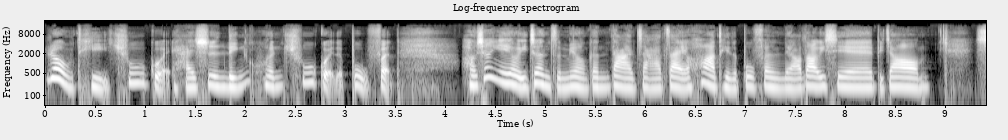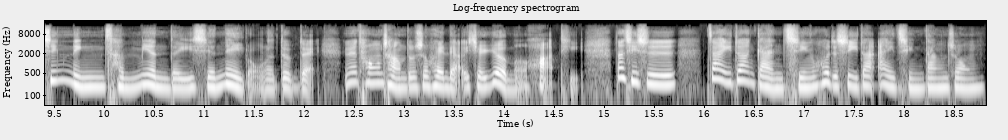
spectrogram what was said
肉体出轨还是灵魂出轨的部分。好像也有一阵子没有跟大家在话题的部分聊到一些比较心灵层面的一些内容了，对不对？因为通常都是会聊一些热门话题。那其实，在一段感情或者是一段爱情当中，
